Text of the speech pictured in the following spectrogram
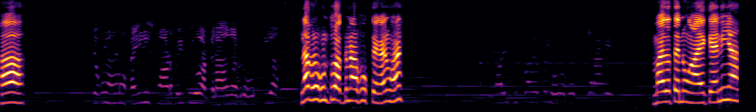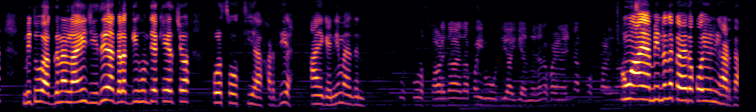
ਹਾਂ। ਤੇ ਕੋਲ ਹੁਣ ਹੈ ਹੀ ਨਹੀਂ ਸਮਾਨ ਪਈ ਪਈ ਉਹ ਅੱਗ ਲਾ ਦਿੰਦਾ ਫਿਰ ਹੋਰ ਕੀ ਆ? ਨਾ ਫਿਰ ਹੁਣ ਤੂੰ ਅੱਗ ਨਾਲ ਫੂਕੇਗਾ ਇਹਨੂੰ ਹੈ? ਭਈ ਹੋਰ ਕਰਾਂਗੇ? ਮੈਂ ਤਾਂ ਤੈਨੂੰ ਆਏ ਕਹਿਨੀ ਆ ਵੀ ਤੂੰ ਅੱਗ ਨਾ ਲਾਈ ਜਿਹਦੇ ਅੱਗ ਲੱਗੀ ਹੁੰਦੀ ਆ ਖੇਤ 'ਚ ਪੁਲਿਸ ਉੱਥੇ ਆ ਖੜਦੀ ਆ। ਐਂ ਕਹਿਨੀ ਮੈਂ ਤੈਨੂੰ। ਉਹ ਪੁਲਿਸ ਵਾਲੇ ਦਾ ਇਹਦਾ ਭਾਈ ਰੋਜ਼ ਹੀ ਆਈ ਜਾਂਦੇ ਨੇ ਨਾ ਫਾਇਨ ਇਹਨਾਂ ਪੁਲਿਸ ਵਾਲੇ ਦਾ। ਉਹ ਆਇਆ ਵੀ ਇਹਨਾਂ ਦੇ ਕਹੇ ਤਾਂ ਕੋਈ ਨਹੀਂ ਹਟਦਾ।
